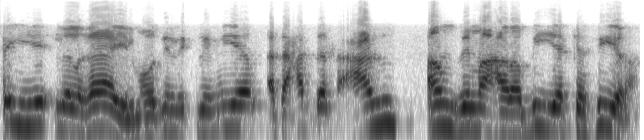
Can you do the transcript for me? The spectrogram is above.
سيء للغاية، الموازين الإقليمية اتحدث عن أنظمة عربية كثيرة.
